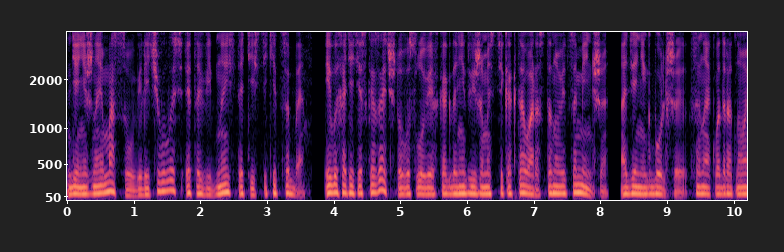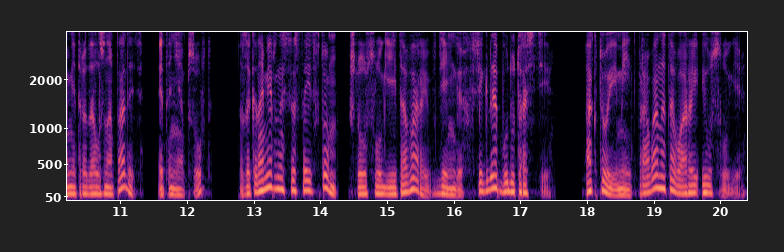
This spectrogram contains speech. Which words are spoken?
Денежная масса увеличивалась, это видно из статистики ЦБ. И вы хотите сказать, что в условиях, когда недвижимости как товара становится меньше, а денег больше, цена квадратного метра должна падать? Это не абсурд? Закономерность состоит в том, что услуги и товары в деньгах всегда будут расти. А кто имеет права на товары и услуги?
